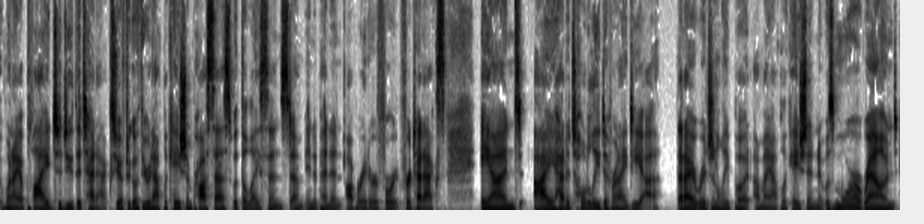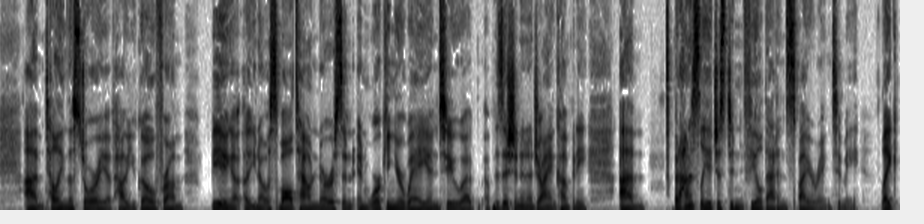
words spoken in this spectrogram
When I applied to do the TEDx, you have to go through an application process with the licensed um, independent operator for for TEDx, and I had a totally different idea that I originally put on my application. It was more around um, telling the story of how you go from being a, you know a small town nurse and, and working your way into a, a position in a giant company. Um, but honestly, it just didn't feel that inspiring to me. Like,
